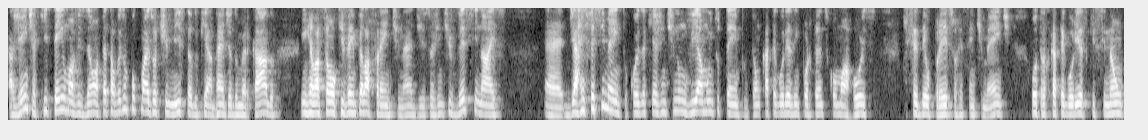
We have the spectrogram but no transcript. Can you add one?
a gente aqui tem uma visão até talvez um pouco mais otimista do que a média do mercado em relação ao que vem pela frente, né? Disso a gente vê sinais é, de arrefecimento, coisa que a gente não via há muito tempo. Então, categorias importantes como arroz, que cedeu preço recentemente, outras categorias que se não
